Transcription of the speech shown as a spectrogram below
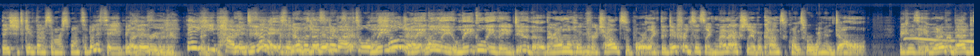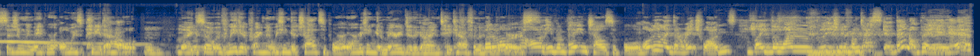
they should give them some responsibility because agree with you. they keep having They sex and no, but that's giving what I'm birth to all these Legal- children. legally, Like, legally, they do though. They're on the hook for child support. Like the difference is, like men actually have a consequence where women don't. Because whatever bad decision we make, we're always paid out. Mm. Like so, if we get pregnant, we can get child support, or we can get married to the guy and take half in a but a lot of them divorce. aren't even paying child support. Only like the rich ones, like the ones literally from Tesco, they're not paying it.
